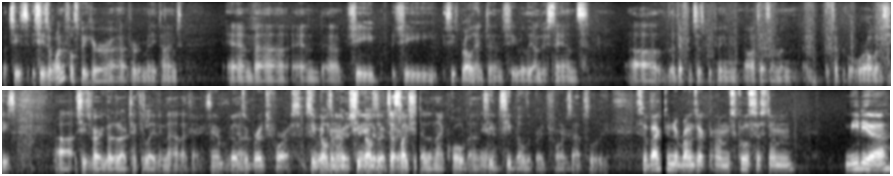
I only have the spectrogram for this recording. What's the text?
but she's she's a wonderful speaker. Uh, I've heard her many times, and uh, and uh, she she she's brilliant, and she really understands uh, the differences between autism and, and the typical world, and she's. Uh, she's very good at articulating that, I think. So, and builds yeah. a bridge for us. so She builds a bridge. She builds it just better. like she did in that quote, and Yeah. she she builds a bridge for us. Absolutely. So back to New Brunswick, um, school system. media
